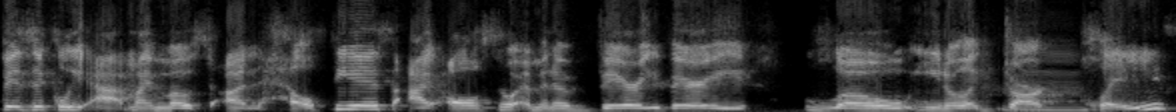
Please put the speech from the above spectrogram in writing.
physically at my most unhealthiest, I also am in a very, very low, you know, like dark mm. place.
